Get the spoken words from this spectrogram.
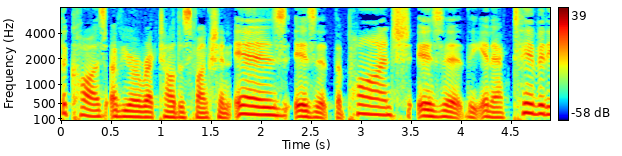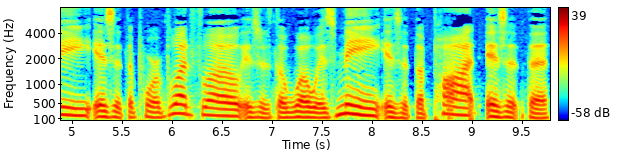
the cause of your erectile dysfunction is. Is it the paunch? Is it the inactivity? Is it the poor blood flow? Is it the woe is me? Is it the pot? Is it the,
